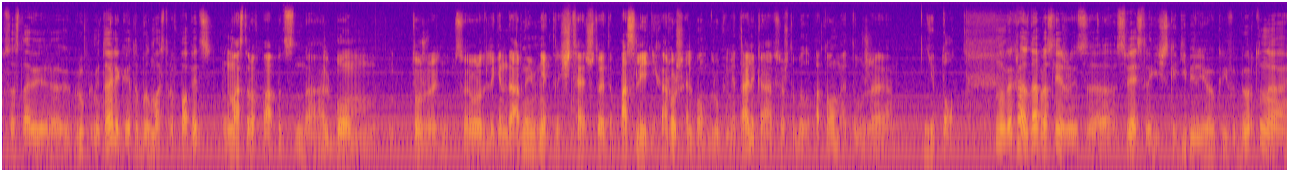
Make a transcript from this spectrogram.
в составе э, группы Metallica, это был Master of Puppets. Master of Puppets, да, альбом тоже своего рода легендарный. Некоторые считают, что это последний хороший альбом группы Metallica, а все, что было потом, это уже не то. Ну, как раз, да, прослеживается связь с трагической гибелью Клиффа Бертона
